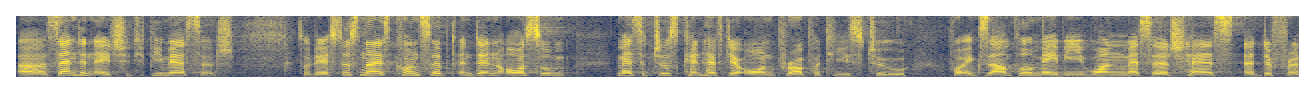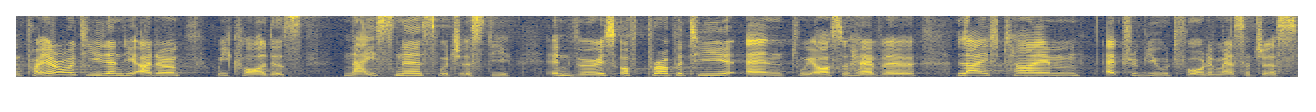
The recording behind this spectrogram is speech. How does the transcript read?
uh, send an HTTP message. So there's this nice concept, and then also messages can have their own properties too. For example, maybe one message has a different priority than the other. We call this niceness, which is the inverse of property, and we also have a lifetime attribute for the messages.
